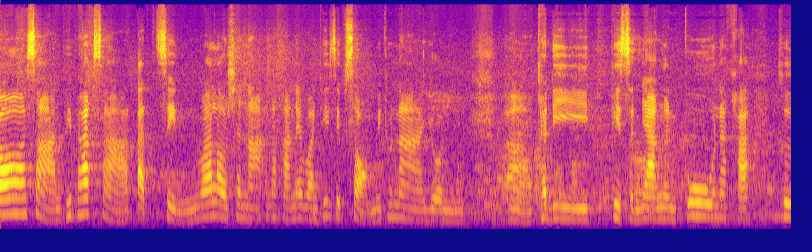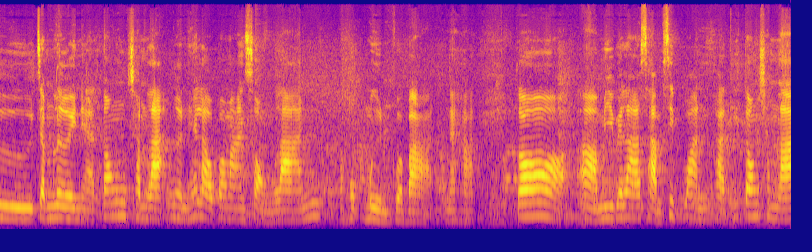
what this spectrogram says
ก็ศาลพิพากษาตัดสินว่าเราชนะนะคะในวันที่ 12 มิถุนายนคดีผิดสัญญาเงินกู้นะคะ คือจำเลยเนี่ยต้องชำระเงินให้เราประมาณ 2 ล้าน 60,000 กว่าบาทนะคะ ก็มีเวลา 30 วันค่ะที่ต้องชำระ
